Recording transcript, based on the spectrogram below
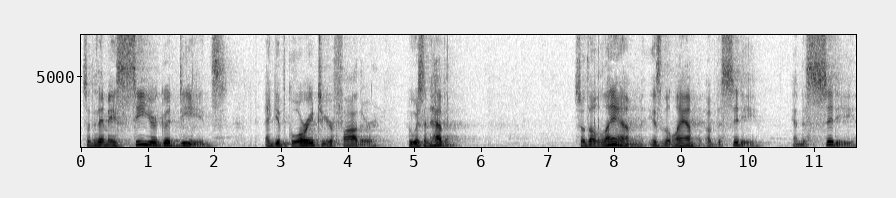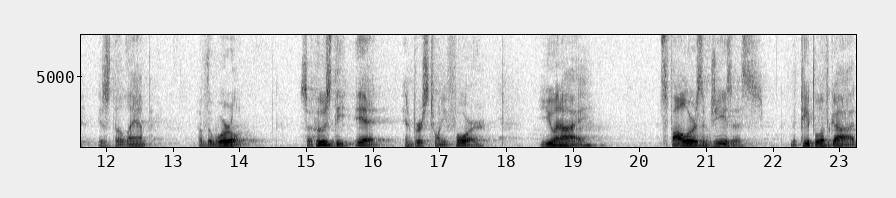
so that they may see your good deeds and give glory to your Father who is in heaven. So the lamb is the lamp of the city, and the city is the lamp of the world. So who's the it in verse 24? You and I, as followers of Jesus, the people of God,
